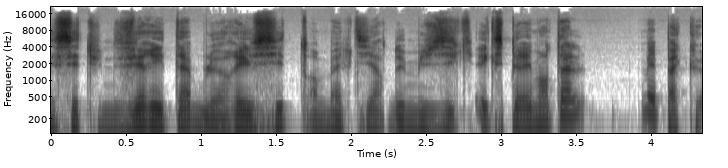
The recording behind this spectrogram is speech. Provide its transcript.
et c'est une véritable réussite en matière de musique expérimentale, mais pas que.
